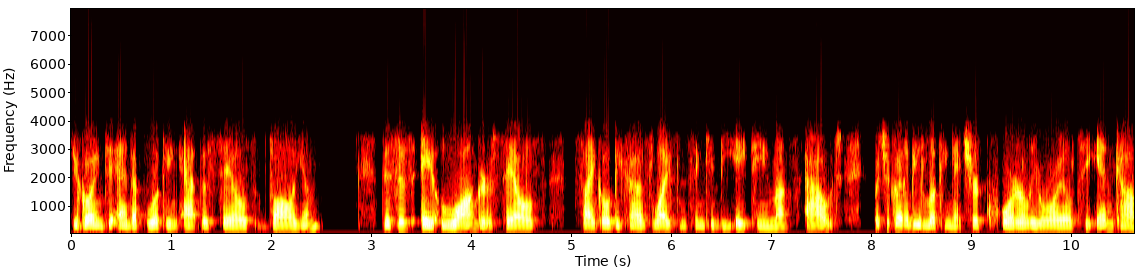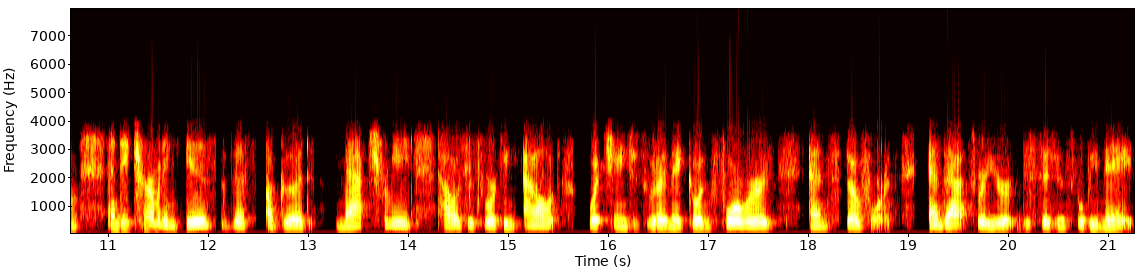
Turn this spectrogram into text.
You're going to end up looking at the sales volume. This is a longer sales cycle because licensing can be 18 months out, but you're going to be looking at your quarterly royalty income and determining is this a good match for me? How is this working out? What changes would I make going forward? And so forth. And that's where your decisions will be made.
